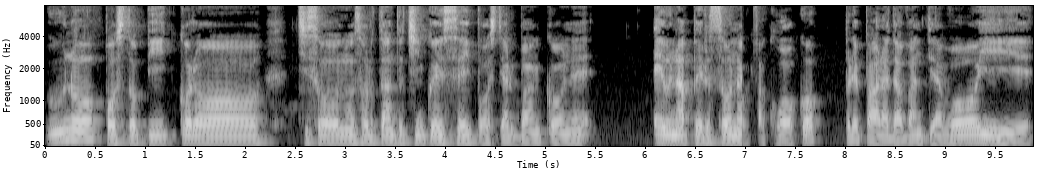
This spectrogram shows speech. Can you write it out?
Uno, posto piccolo, ci sono soltanto 5-6 posti al bancone e una persona fa cuoco, prepara davanti a voi e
